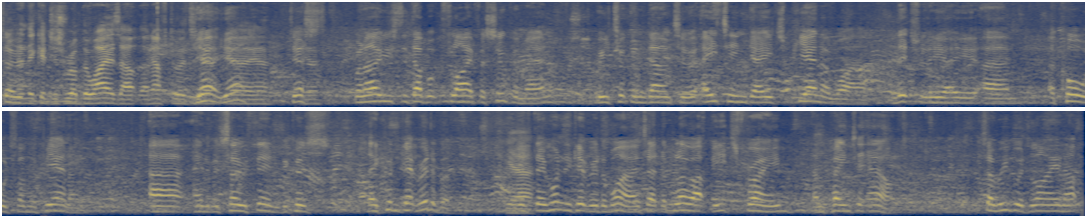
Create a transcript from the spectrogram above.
So and then they could just rub the wires out then afterwards. yeah, yeah, yeah. yeah. Just when I used to double fly for Superman, we took them down to 18 gauge piano wire, literally a, um, a cord from a piano. Uh, and it was so thin because they couldn't get rid of it. Yeah. If they wanted to get rid of wires, they had to blow up each frame and paint it out. So we would line up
